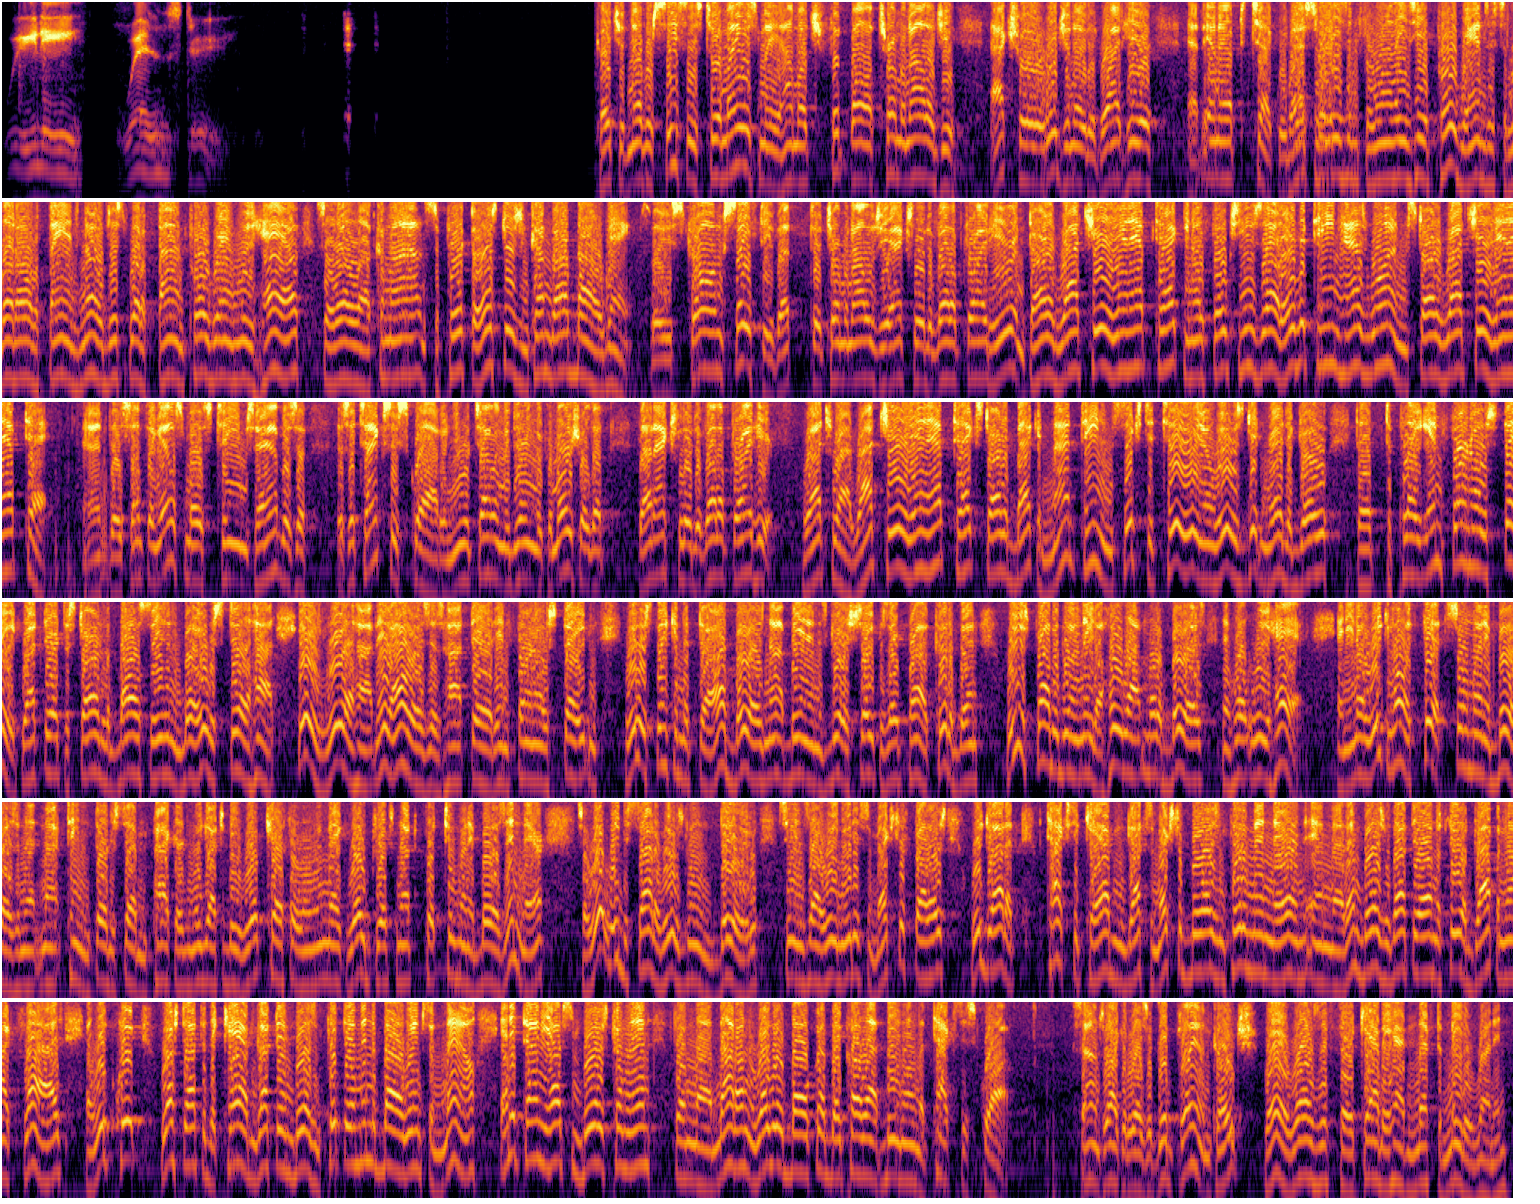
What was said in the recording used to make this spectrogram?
Weenie Wednesday. Coach, it never ceases to amaze me how much football terminology actually originated right here at Inept Tech. We well, that's the reason for one of these here programs is to let all the fans know just what a fine program we have, so they'll uh, come out and support the Oysters and come to our ball games. The strong safety, that uh, terminology actually developed right here and started right here at Inept Tech. You know, folks use that. Every team has one and started right here at Inept Tech. And uh, something else most teams have is a is a taxi squad. And you were telling me during the commercial that that actually developed right here. That's right. Right here at Inept Tech started back in 1962. You know, we was getting ready to go to, to play Inferno State right there at the start of the ball season. And boy, it was still hot. It was real hot. It always is hot there at Inferno State. And we was thinking that uh, our boys not being in as good a shape as they probably could have been, we was probably going to need a whole lot more boys than what we had. And you know, we can only fit so many boys in that 1937 Packard, and we got to be real careful when we make road trips not to put too many boys in there. So what we decided we was going to do seeing as we needed some extra fellows, we got a taxi cab and got some extra boys and put them in there, and, and uh, them boys was out there on the field dropping like flies, and we quick rushed out to the cab and got them boys and put them in the ball game. So now, anytime you have some boys coming in from uh, not on the regular ball club, they call that being on the taxi squad. Sounds like it was a good plan, Coach. Well, it was if the uh, cabbie hadn't left the meter running.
